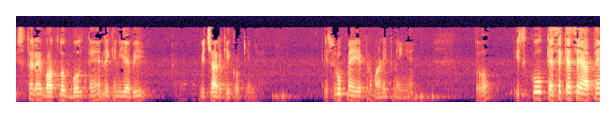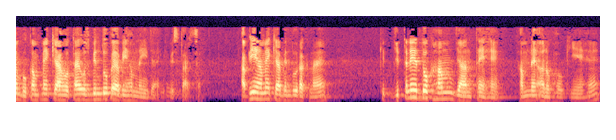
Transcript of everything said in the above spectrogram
इस तरह बहुत लोग बोलते हैं लेकिन ये भी विचार की कोटि में। इस रूप में ये प्रमाणिक नहीं है। तो इसको कैसे कैसे आते हैं, भूकंप में क्या होता है, उस बिंदु पे अभी हम नहीं जाएँगे विस्तार से। अभी हमें क्या बिंदु रखना है कि जितने दुख हम जानते हैं, हमने अनुभव किए हैं,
